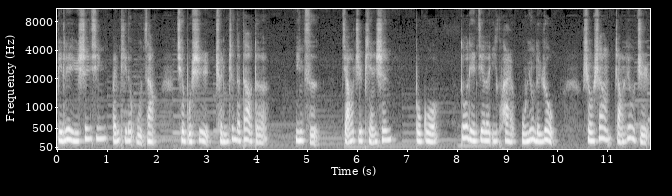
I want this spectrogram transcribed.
比列于身心本体的五脏，却不是纯正的道德。因此，脚趾偏深，不过多连接了一块无用的肉；手上长六指，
